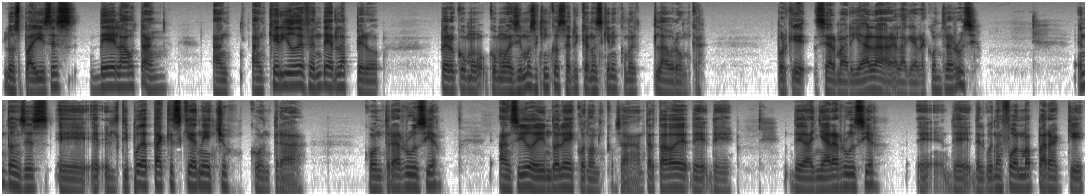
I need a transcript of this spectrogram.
los países de la OTAN han, querido defenderla, pero, pero como, como decimos aquí en Costa Rica, no se quieren comer la bronca, porque se armaría la, guerra contra Rusia. Entonces, eh, el, tipo de ataques que han hecho contra, contra Rusia han sido de índole económico, o sea, han tratado de, dañar a Rusia eh, de, alguna forma para que,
